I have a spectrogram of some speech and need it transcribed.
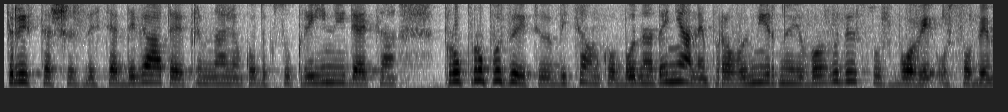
369 Кримінального кодексу України йдеться про пропозицію, обіцянку або надання неправомірної вигоди службовій особі.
